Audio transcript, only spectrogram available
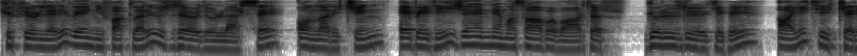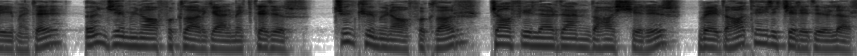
küfürleri ve nifakları üzere ölürlerse onlar için ebedi cehennem azabı vardır. Görüldüğü gibi ayet-i kerimede önce münafıklar gelmektedir. Çünkü münafıklar kafirlerden daha şerir ve daha tehlikelidirler.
